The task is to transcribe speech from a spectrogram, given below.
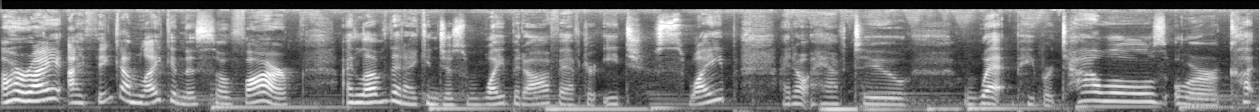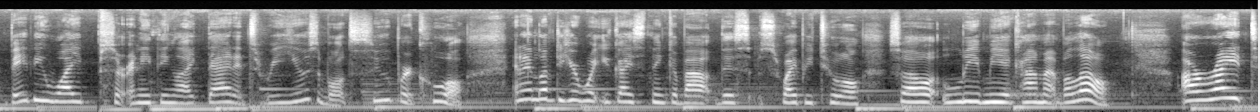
All right, I think I'm liking this so far. I love that I can just wipe it off after each swipe. I don't have to wet paper towels or cut baby wipes or anything like that. It's reusable. It's super cool. And I'd love to hear what you guys think about this swipey tool. So leave me a comment below. All right,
